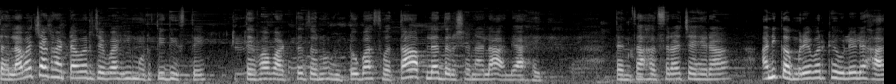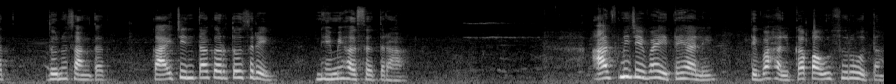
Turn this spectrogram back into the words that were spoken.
तलावाच्या घाटावर जेव्हा ही मूर्ती दिसते तेव्हा वाटतं जणू विठोबा स्वतः आपल्या दर्शनाला आले आहेत. त्यांचा हसरा चेहरा आणि कमरेवर ठेवलेले हात जणू सांगतात काय चिंता करतोस रे? नेहमी हसत राहा. आज मी जेव्हा इथे आले तेव्हा हलका पाऊस सुरू होता.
